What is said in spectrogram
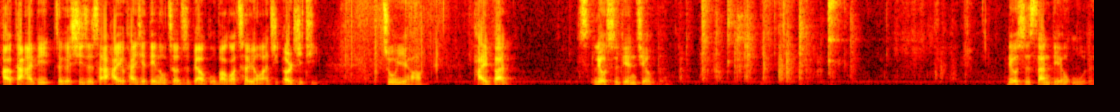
还有看 IP 这个矽智财，还有看一些电动车指标股，包括车用二极二极体。注意哈，台半六十点九的，六十三点五的。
